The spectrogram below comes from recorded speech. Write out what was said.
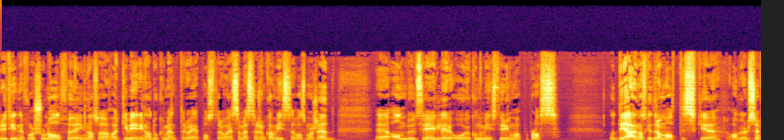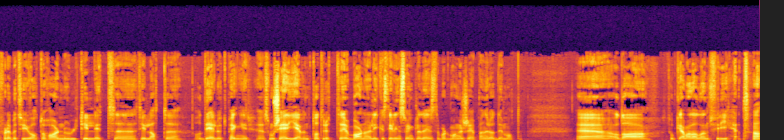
rutiner for journalføring, altså arkivering av dokumenter og e-poster og SMS-er som kan vise hva som har skjedd. Anbudsregler og økonomistyring var på plass. Og Det er en ganske dramatisk eh, avgjørelse, for det betyr jo at du har null tillit eh, til at eh, å dele ut penger, som skjer jevnt og trutt i Barne-, likestillings- og inkluderingsdepartementet, skjer på en ryddig måte. Og da tok jeg meg da den frihet å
